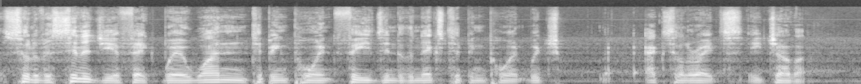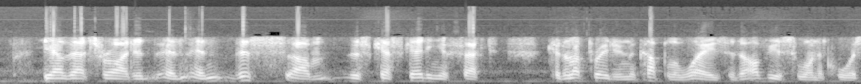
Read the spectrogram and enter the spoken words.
sort of a synergy effect where one tipping point feeds into the next tipping point, which accelerates each other. Yeah, that's right. And, and, and this, um, this cascading effect can operate in a couple of ways. An obvious one, of course,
